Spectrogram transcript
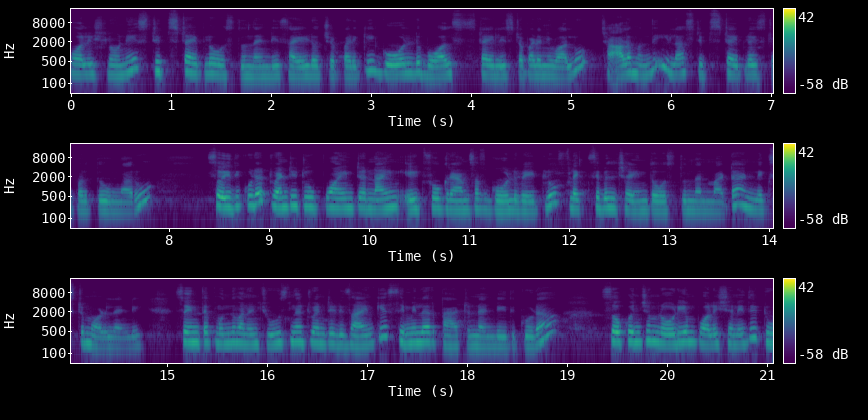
పాలిష్‌లోనే స్ట్రిప్స్ టైప్‌లో వస్తుందండి. సైడ్ వచ్చేప్పటికి గోల్డ్ బాల్స్ స్టైల్ ఇష్టపడని వాళ్ళు చాలామంది ఇలా స్ట్రిప్స్ టైప్‌లో ఇష్టపడుతూ ఉన్నారు. సో ఇది కూడా 22.984 గ్రామ్స్ ఆఫ్ గోల్డ్ వెయిట్‌లో ఫ్లెక్సిబుల్ చైన్‌తో వస్తుందన్నమాట అండ్ నెక్స్ట్ మోడల్ అండి. సో ఇంతకుముందు మనం చూసినటువంటి డిజైన్‌కి సిమిలర్ ప్యాటర్న్ అండి ఇది కూడా. సో కొంచెం రోడియం పాలిష్ అనేది టూ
